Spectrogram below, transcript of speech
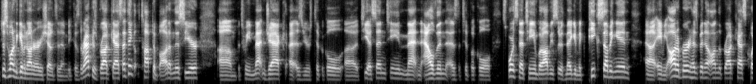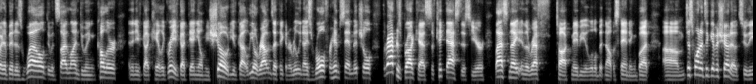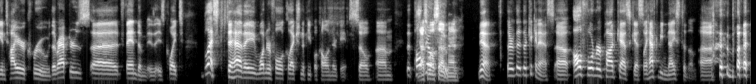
just wanted to give an honorary shout out to them because the Raptors broadcast, I think, top to bottom this year, um, between Matt and Jack uh, as your typical uh, TSN team, Matt and Alvin as the typical Sportsnet team, but obviously with Meghan McPeak subbing in Uh, Amy Audibert has been on the broadcast quite a bit as well, doing sideline, doing color. And then you've got Kayla Grey, you've got Danielle Michaud, you've got Leo Rautins, I think, in a really nice role for him. Sam Mitchell. The Raptors broadcasts have kicked ass this year. Last night in the ref talk, maybe a little bit notwithstanding, but um, just wanted to give a shout out to the entire crew. The Raptors uh, fandom is, is quite blessed to have a wonderful collection of people calling their games. So, um, but Paul That's Jones well said, too. man. Yeah, they're, they're they're kicking ass. Uh, all former podcast guests, so I have to be nice to them. Uh, but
